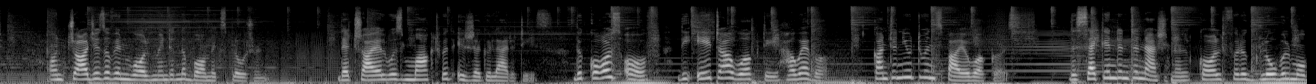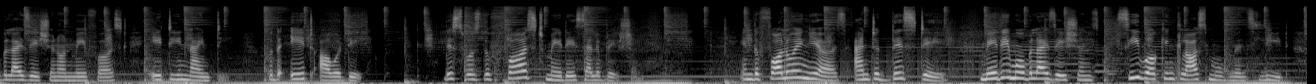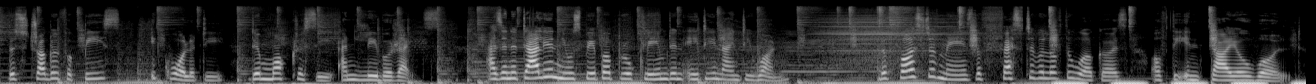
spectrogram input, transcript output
on charges of involvement in the bomb explosion. Their trial was marked with irregularities. The cause of the 8 hour workday, however, continued to inspire workers. The Second International called for a global mobilization on May 1, 1890, for the 8 hour day. This was the first May Day celebration. In the following years and to this day, May Day mobilizations see working class movements lead the struggle for peace, equality, democracy, and labor rights. As an Italian newspaper proclaimed in 1891, the 1st of May is the festival of the workers of the entire world.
